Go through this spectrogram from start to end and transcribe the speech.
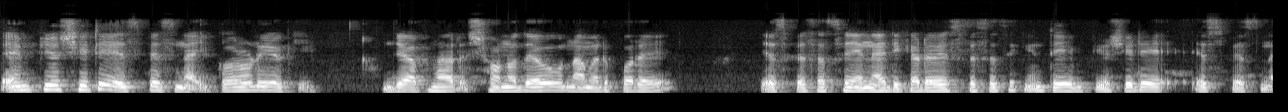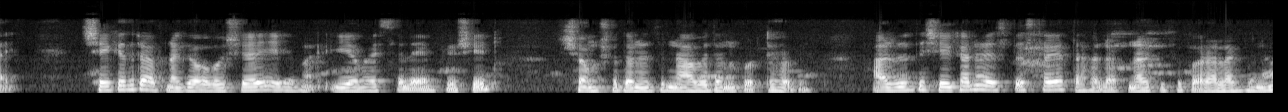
এমপিও শিটে স্পেস নাই। করণীয় কি? যে আপনার সনদেও নামের পরে স্পেস আছে, এনআইডি কার্ডেও স্পেস আছে, কিন্তু এমপিও শিটে স্পেস নাই। সেক্ষেত্রে আপনাকে অবশ্যই ইএমআই সেলে এমপিও শিট সংশোধনের জন্য আবেদন করতে হবে। আর যদি সেখানেও স্পেস থাকে, তাহলে আপনার কিছু করা লাগবে না।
